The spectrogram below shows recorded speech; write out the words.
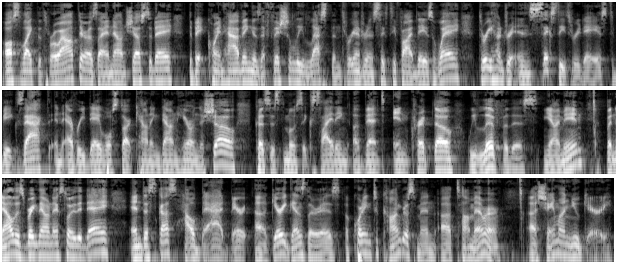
Also like to throw out there, as I announced yesterday, the Bitcoin halving is officially less than 365 days away, 363 days to be exact. And every day we'll start counting down here on the show because it's the most exciting event in crypto. We live for this. You know what I mean? But now let's break down next story of the day and discuss how bad Barry, uh, Gary Gensler is, according to Congressman uh, Tom Emmer. Uh, shame on you, Gary.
